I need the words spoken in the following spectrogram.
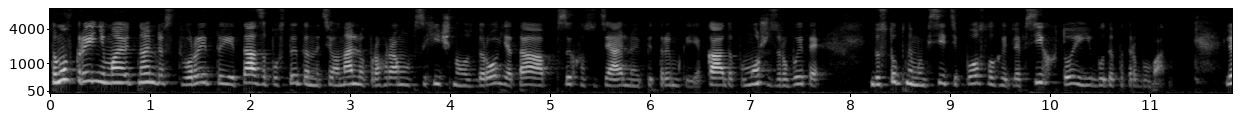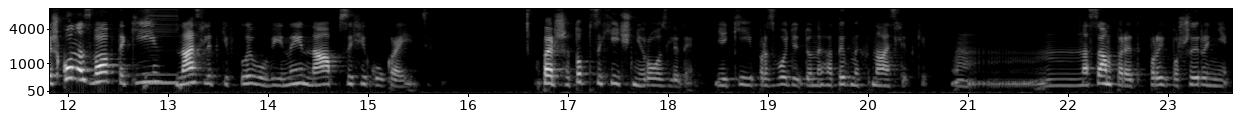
Тому в країні мають намір створити та запустити національну програму психічного здоров'я та психосоціальної підтримки, яка допоможе зробити доступними всі ці послуги для всіх, хто її буде потребувати. Ляшко назвав такі наслідки впливу війни на психіку українців. Перше, то психічні розгляди, які призводять до негативних наслідків. Насамперед, при поширенні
